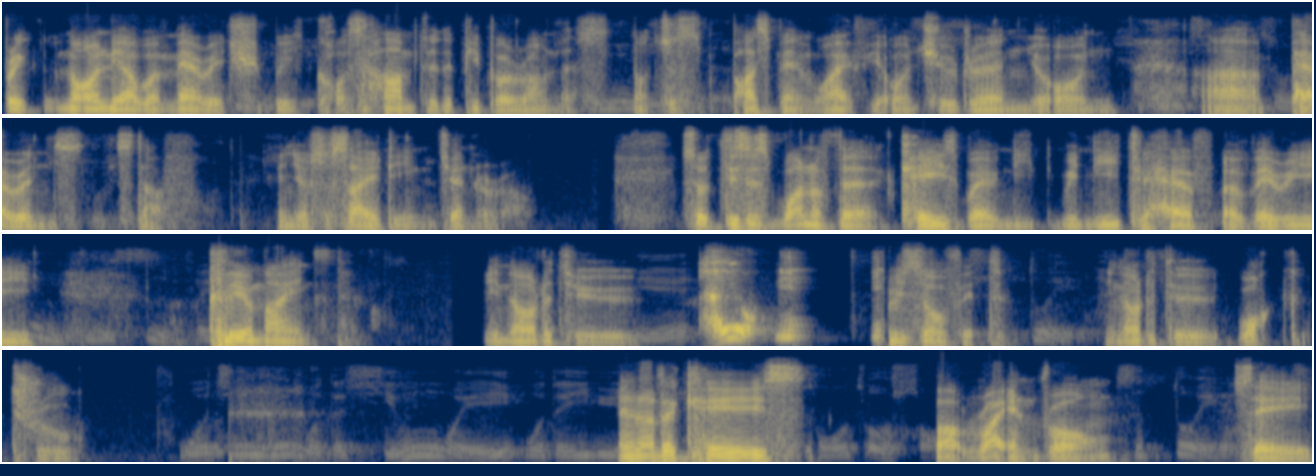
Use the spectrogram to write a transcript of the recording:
break not only our marriage, we cause harm to the people around us, not just husband and wife, your own children, your own uh, parents, stuff, and your society in general. So this is one of the case where we need, we need to have a very clear mind in order to resolve it, in order to walk through. Another case about right and wrong, say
